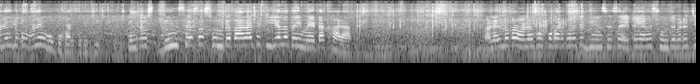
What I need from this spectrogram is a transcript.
অনেক লোকের অনেক উপকার করেছি। কিন্তু দিন শেষে শুনতে পাওয়া গেছে, কি জানো তো এই মেয়েটা খারাপ। অনেক লোকের অনেক উপকার করেছে, দিন শেষে এটাই আমি শুনতে পেরেছি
